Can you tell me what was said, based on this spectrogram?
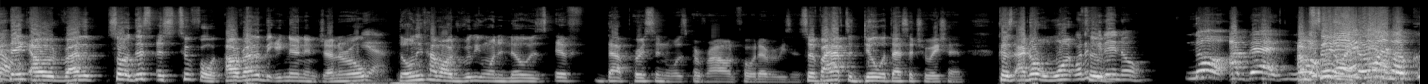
wanna I, think I would rather. So this is twofold. I would rather be ignorant in general. Yeah. The only time I would really want to know is if that person was around for whatever reason. So if I have to deal with that situation, because I don't want What if to. you didn't know? No, I beg. No, I'm saying, like, it's a girl,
